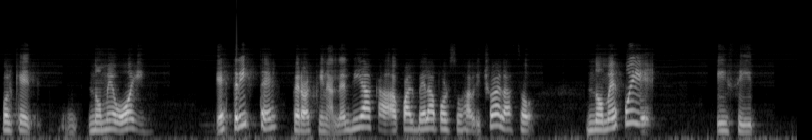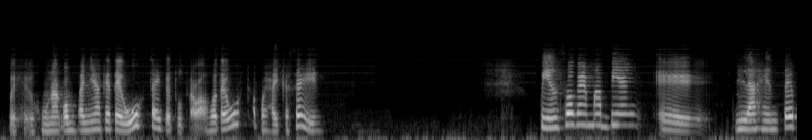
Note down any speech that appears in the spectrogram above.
porque no me voy. Es triste, pero al final del día cada cual vela por sus habichuelas. no me fui y si pues, es una compañía que te gusta y que tu trabajo te gusta, pues hay que seguir. Pienso que más bien eh, la, gente,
